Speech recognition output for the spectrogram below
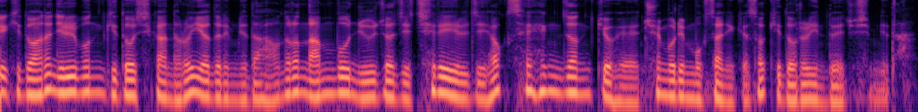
함께 기도하는 1분 기도 시간으로 이어드립니다. 오늘은 남부 뉴저지 체리일 지역 새행전교회 최무림 목사님께서 기도를 인도해 주십니다.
